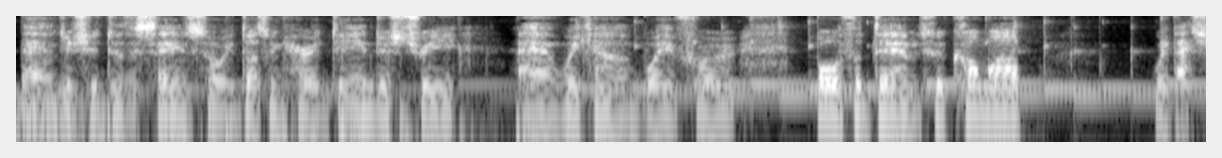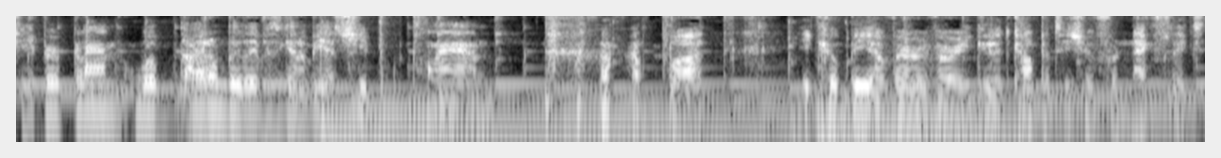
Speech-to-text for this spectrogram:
then you should do the same so it doesn't hurt the industry. And we cannot wait for both of them to come up with a cheaper plan. Well, I don't believe it's gonna be a cheap plan, but it could be a very, very good competition for Netflix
